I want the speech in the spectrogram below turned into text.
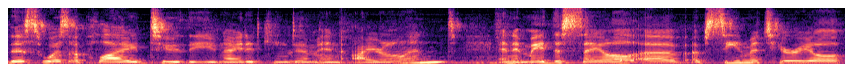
this was applied to the United Kingdom and Ireland, and it made the sale of obscene material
